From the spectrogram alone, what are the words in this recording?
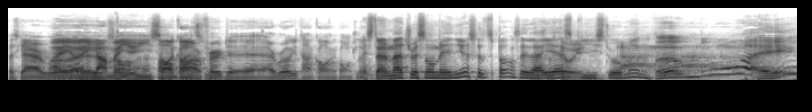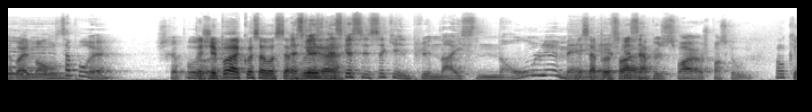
Parce qu'à Raw, Ouais, ouais, ils, ils ils sont sont encore un battus. feu de Arrow, il est encore un contre Mais c'est un match WrestleMania, ça, tu penses Elias puis Strowman? Euh, ouais. Ça va être bon. Ça pourrait. Je serais pas. Ben, Je sais pas à quoi ça va Est-ce que servir. hein. est-ce que c'est ça qui est le plus nice? Non, là, mais, Mais ça peut faire. que ça peut se faire? Je pense que oui. Ok.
